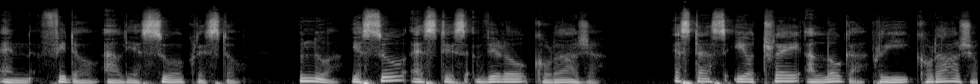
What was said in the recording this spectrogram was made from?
en fido al Jesuo Christo. Unua, Jesuo estis viro coraja. Estas io tre alloga pri corajo.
